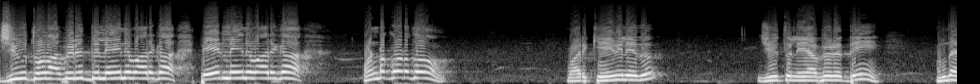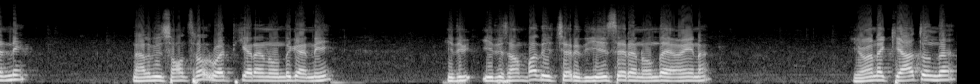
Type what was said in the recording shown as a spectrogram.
జీవితంలో అభివృద్ధి లేని వారుగా పేరు లేని వారుగా ఉండకూడదు. వారికి ఏమీ లేదు. జీవితంలో ఏ అభివృద్ధి ఉందండి. నలభై సంవత్సరాలు బతికారని ఉంది కానీ ఇది ఇది సంపాదించారు ఇది చేశారని ఉందా ఏమైనా? ఏమైనా ఖ్యాతి ఉందా?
